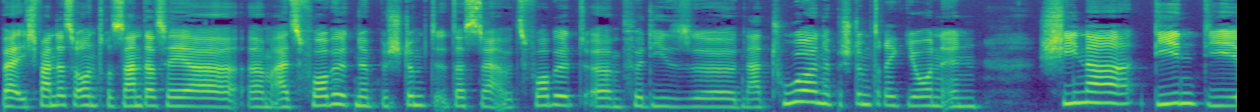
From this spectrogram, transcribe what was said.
weil ich fand das auch interessant, dass er ja ähm, als Vorbild eine bestimmte, dass er als Vorbild ähm, für diese Natur eine bestimmte Region in China dient, die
